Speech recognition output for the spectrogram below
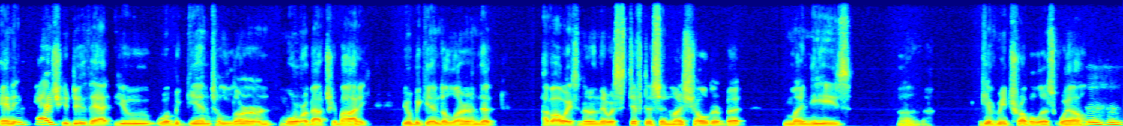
And mm-hmm. as you do that, you will begin to learn more about your body. You'll begin to learn that I've always known there was stiffness in my shoulder, but my knees uh, give me trouble as well. Mm-hmm.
